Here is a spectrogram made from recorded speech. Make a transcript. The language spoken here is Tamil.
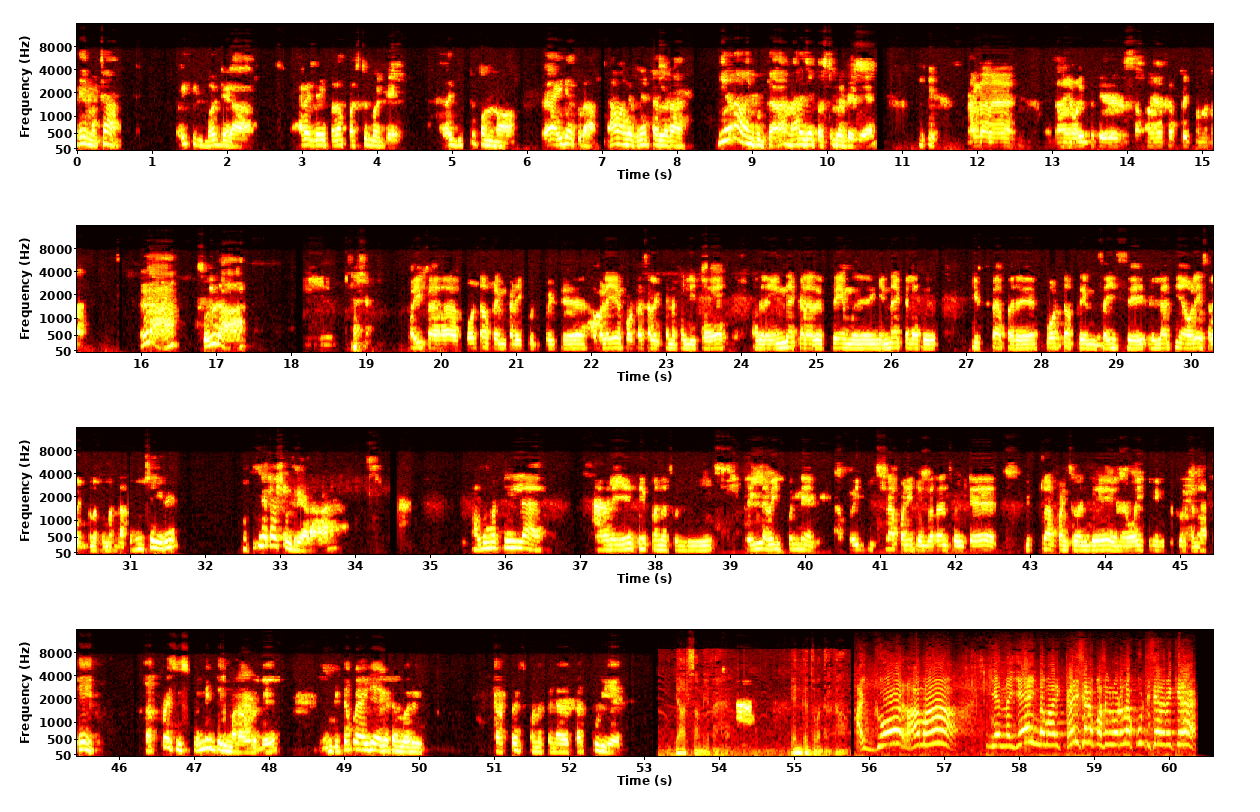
ஏய் மச்சான். ஒய்ஃபுக்கு பர்த்டேடா மேரேஜ் இப்பதான் ஃபர்ஸ்ட் பர்த்டே அதாவது gift பண்ணோம். ஏதாவது ஐடியா கூட நான் வாங்குறதுனே தெரிலடா நீ என்ன வாங்கி கொடுத்தா? மேரேஜ் ஆகி ஃபர்ஸ்ட் பர்த்டேக்கு நான் தானே. நான் என் ஒய்ஃபுக்கு செம்மையா சர்ப்ரைஸ் பண்ணதான் என்னடா? சொல்லுடா. ஒய்ஃபை போட்டோ ஃப்ரேம் கடைக்கு கூட்டிட்டு போயிட்டு அவளையே போட்டோ செலக்ட் பண்ண சொல்லிட்டு அதுல என்ன கலரு ஃப்ரேமு என்ன colour gift paper photo frame size எல்லாத்தையும் அவளே செலக்ட் பண்ண சொன்னா நிமிஷம் இரு. சொல்றியாடா? அது மட்டும் இல்ல அவளையே பே பண்ண சொல்லி வெளில வெயிட் பண்ணு. நான் போய் கிஃப்ட் ட்ராப் பண்ணிட்டு வந்துடுறேன்னு சொல்லிட்டு கிஃப்ட் ட்ராப் பண்ணிட்டு வந்து நான் ஒய்ஃபுக்கு கிஃப்ட் கொடுத்தேன் ஏய் சர்ப்ரைஸ் ஸ்பெல்லிங் தெரியுமாடா உனக்கு? என்கிட்ட போய் ஐடியா கேட்டேன் பாரு. சர்ப்ரைஸ் பண்ண தெரியாத தற்கூடியே யார் சாமி எங்கிருந்து வந்திருக்கான்? ஐயோ ராமா! என்ன ஏன் இந்த மாதிரி கரிசன பசங்களோட எல்லாம் கூட்டி சேர வைக்கிற?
